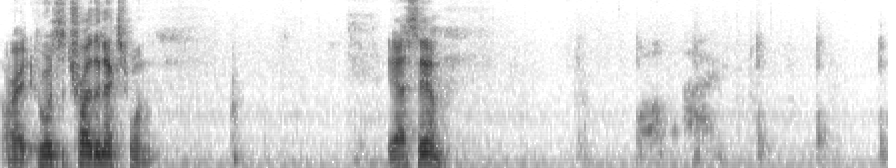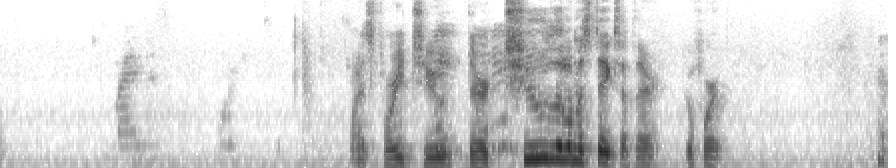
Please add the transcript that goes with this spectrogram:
All right, who wants to try the next one? Yeah, Sam. 12i minus 42. Minus 42. Wait, there are two little mistakes up there. Go for it. Would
